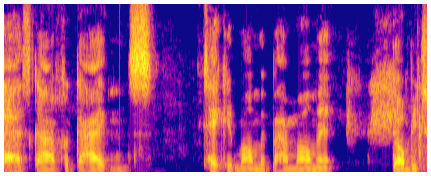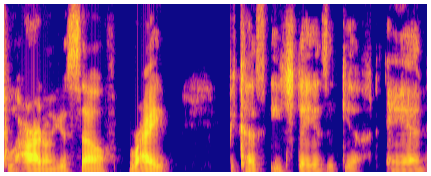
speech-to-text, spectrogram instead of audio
Ask God for guidance. Take it moment by moment. Don't be too hard on yourself, right? Because each day is a gift. And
